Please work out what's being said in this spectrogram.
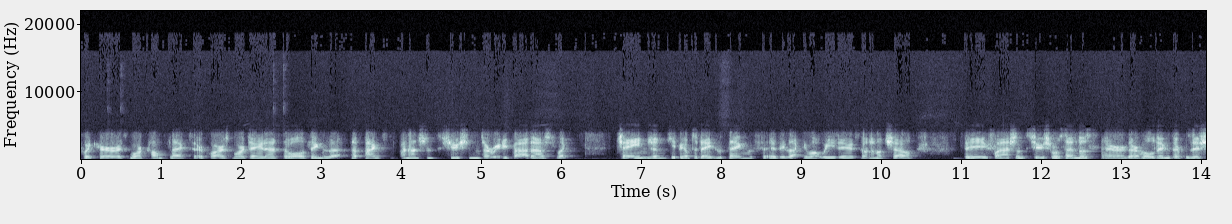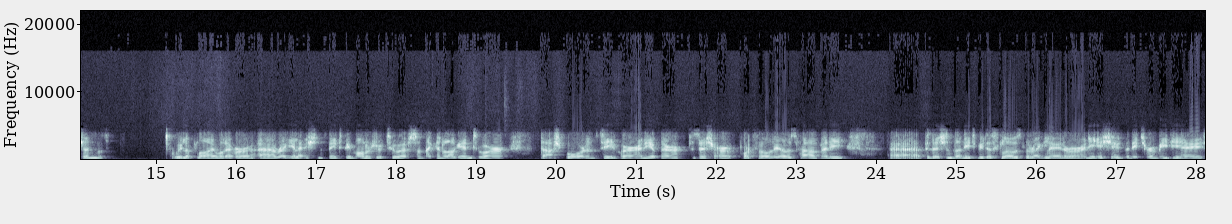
quicker, it's more complex, it requires more data. So, all the things that, that banks and financial institutions are really bad at, like change and keeping up to date with things, is exactly what we do. So, in a nutshell, the financial institution will send us their, their holdings, their positions. We'll apply whatever uh, regulations need to be monitored to it, and they can log into our dashboard and see where any of their position or portfolios have any uh, positions that need to be disclosed to the regulator or any issues that need to remediate,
